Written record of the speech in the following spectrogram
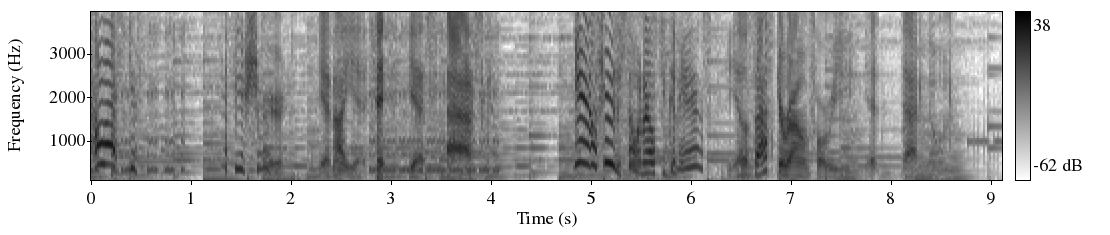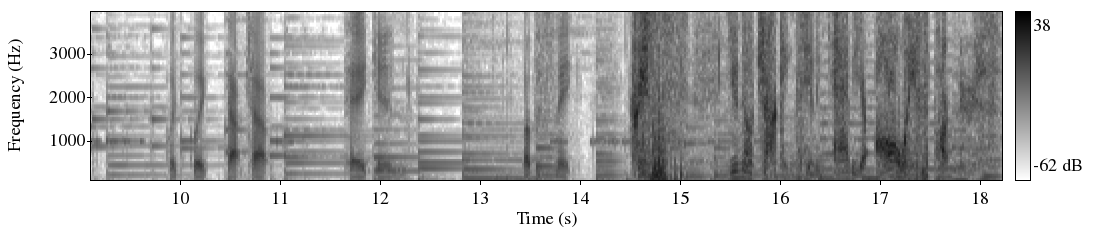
I'll ask if if you're sure. Yeah, not yet. yes, ask. Yeah, I'm sure there's someone else you can ask. Yeah, let's ask around before we get that going. Click, click, tap, tap. Taken. About the snake. Kris, you know Jockington and Catty are always partners.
